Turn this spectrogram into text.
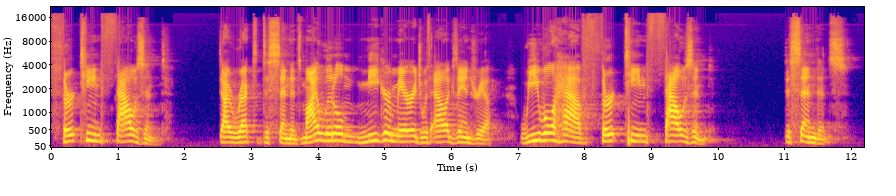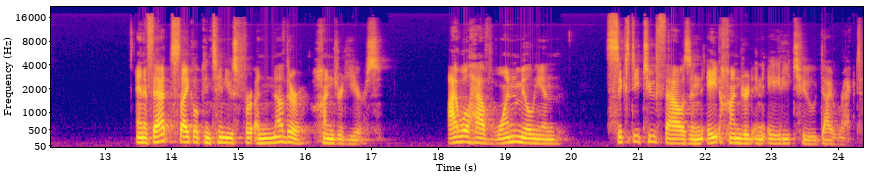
13,000 direct descendants. My little meager marriage with Alexandria we will have 13,000 descendants. And if that cycle continues for another 100 years, I will have 1,062,882 direct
